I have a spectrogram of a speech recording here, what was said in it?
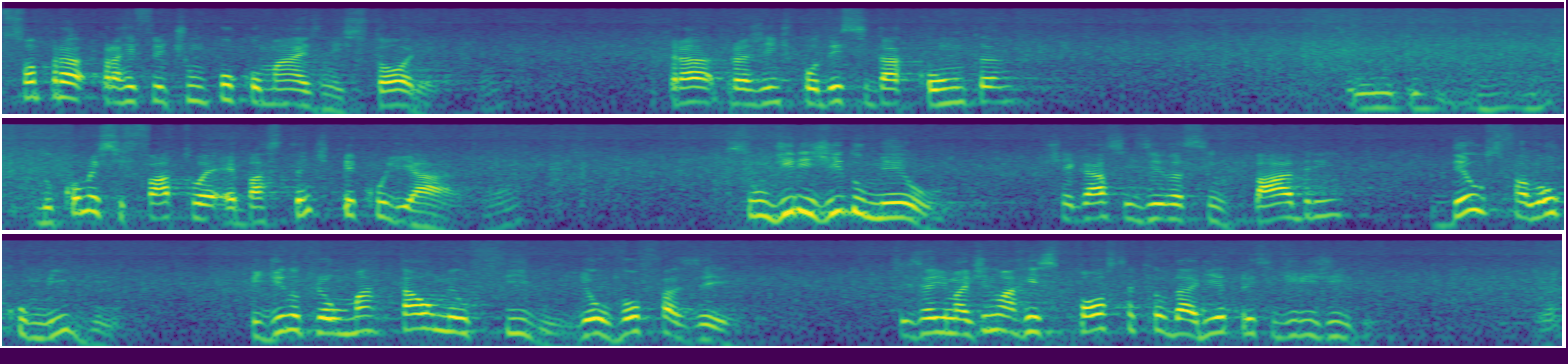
só refletir um pouco mais na história, para a gente poder se dar conta do como esse fato é, é bastante peculiar. Né? Se um dirigido meu chegasse dizendo assim, padre, Deus falou comigo, pedindo para eu matar o meu filho, e eu vou fazer. Vocês já imaginam a resposta que eu daria para esse dirigido? Né?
